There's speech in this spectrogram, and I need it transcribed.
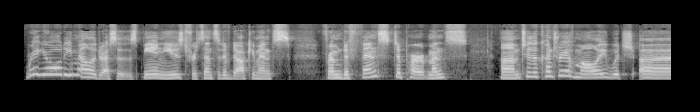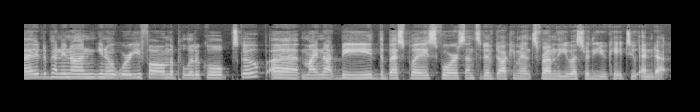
regular old email addresses being used for sensitive documents from defense departments um, to the country of Mali, which, uh, depending on you know where you fall in the political scope, uh, might not be the best place for sensitive documents from the U.S. or the UK to end up.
